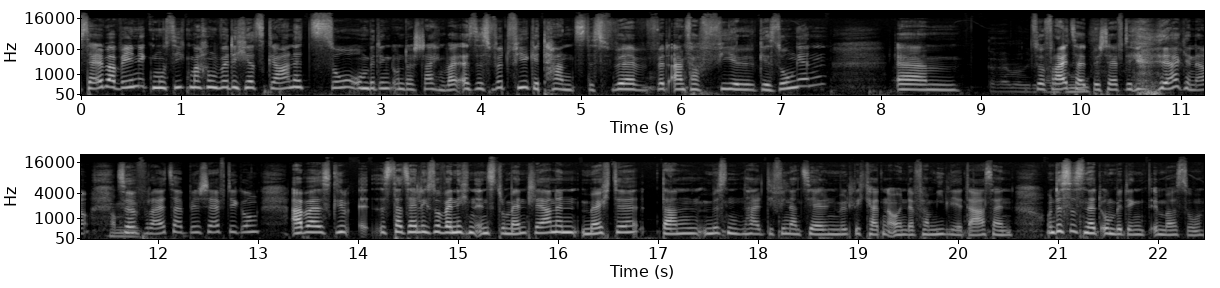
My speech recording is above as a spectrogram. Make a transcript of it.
selber wenig Musik machen würde ich jetzt gar nicht so unbedingt unterstreichen, weil also es wird viel getanzt, es wird, einfach viel gesungen. Ähm, zur Freizeitbeschäftigung, ja genau, Haben zur Freizeitbeschäftigung. Aber es ist tatsächlich so, wenn ich ein Instrument lernen möchte, dann müssen halt die finanziellen Möglichkeiten auch in der Familie da sein. Und das ist nicht unbedingt immer so.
